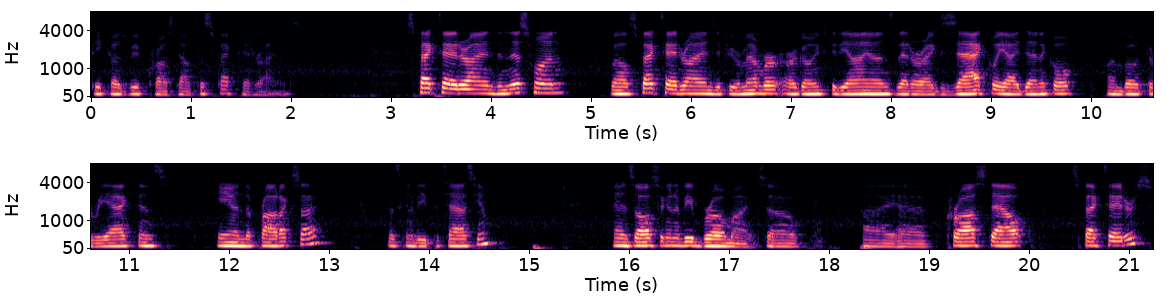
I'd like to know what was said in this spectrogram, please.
because we've crossed out the spectator ions. Spectator ions in this one, well, spectator ions, if you remember, are going to be the ions that are exactly identical on both the reactants and the product side So that's going to be potassium. And it's also going to be bromide. So I have crossed out spectators.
